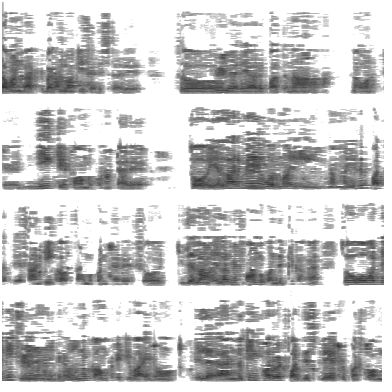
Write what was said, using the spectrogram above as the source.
Dhawan back to back நோட்டீஸ் அடிச்சிட்டாரு. சோ வேற யாரு பார்த்தனா உனக்கு டிகே ஃபார்முக்கு வந்துட்டாரு சோ எல்லாருமே ஒரு மாதிரி நம்ம எதிர்பார்த்த பிளேஸ் டிகாக் ஃபார்முக்கு வந்துட்டாரு சோ இதெல்லாம் எல்லாருமே ஃபார்முக்கு வந்துட்டு இருக்காங்க சோ ஒவ்வொரு தி வீக்ஸ் என்ன நினைக்கிறேன் இன்னும் காம்படிட்டிவா ஆயிடும். இல்ல I'm looking forward for this player to perform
